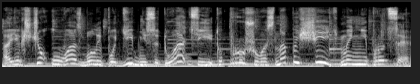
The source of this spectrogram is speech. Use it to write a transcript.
А якщо у вас були подібні ситуації, то прошу вас, напишіть мені про це.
